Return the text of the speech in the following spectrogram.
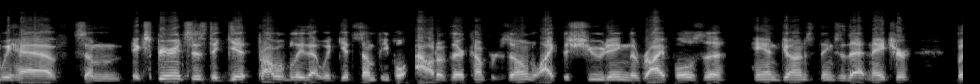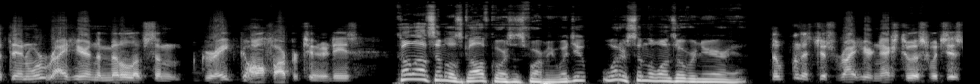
We have some experiences to get probably that would get some people out of their comfort zone, like the shooting, the rifles, the handguns, things of that nature. But then we're right here in the middle of some great golf opportunities. Call out some of those golf courses for me, would you? What are some of the ones over in your area? The one that's just right here next to us, which is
